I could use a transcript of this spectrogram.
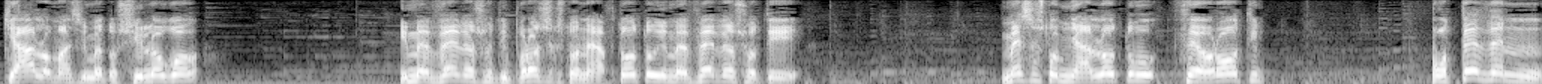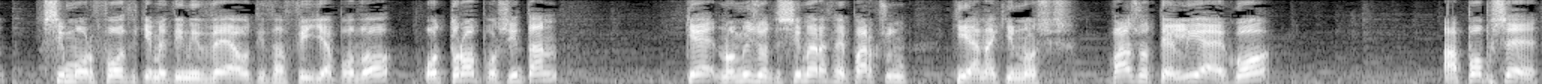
και άλλο μαζί με το σύλλογο. Είμαι βέβαιος ότι πρόσεξε τον εαυτό του, είμαι βέβαιος ότι μέσα στο μυαλό του θεωρώ ότι ποτέ δεν συμμορφώθηκε με την ιδέα ότι θα φύγει από εδώ. Ο τρόπος ήταν και νομίζω ότι σήμερα θα υπάρξουν και οι ανακοινώσεις. Βάζω τελεία εγώ. Απόψε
